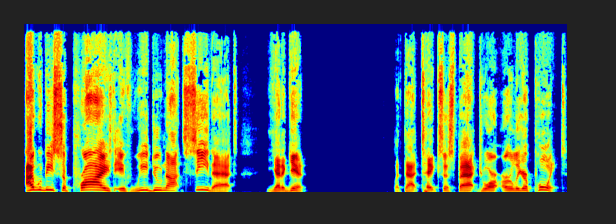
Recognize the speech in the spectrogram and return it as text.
I would be surprised if we do not see that yet again. But that takes us back to our earlier point.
